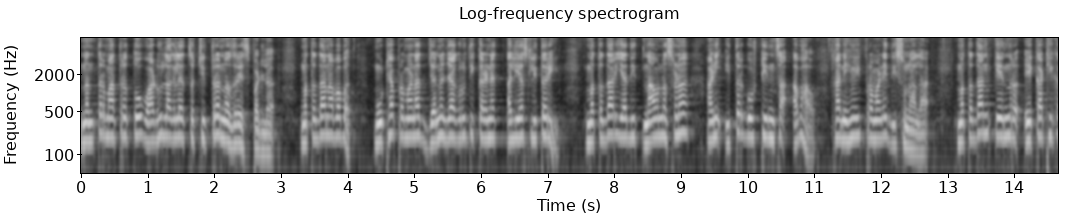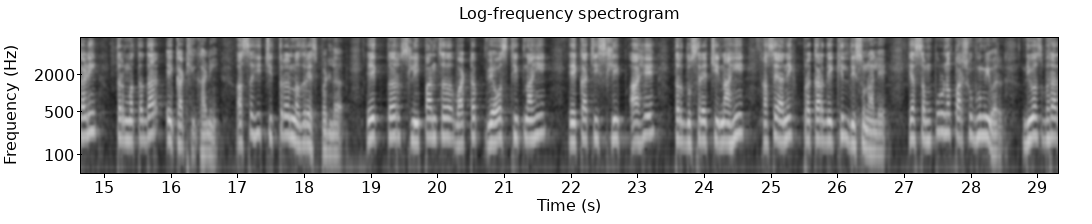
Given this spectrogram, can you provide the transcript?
नंतर मात्र तो वाढू लागल्याचं चित्र नजरेस पडलं. मतदानाबाबत मोठ्या प्रमाणात जनजागृती करण्यात आली असली तरी मतदार यादीत नाव नसणं आणि इतर गोष्टींचा अभाव हा नेहमीप्रमाणे दिसून आला. मतदान केंद्र एका ठिकाणी तर मतदार एका ठिकाणी. असंही चित्र नजरेस पडलं. एक तर स्लिपांचं वाटप व्यवस्थित नाही एकाची स्लिप आहे तर दुसऱ्याची नाही असे अनेक प्रकार देखील दिसून आले. या संपूर्ण पार्श्वभूमीवर दिवसभरात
